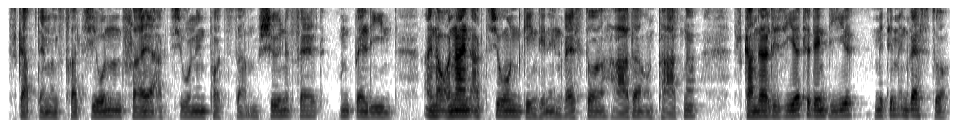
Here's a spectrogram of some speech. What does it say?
Es gab Demonstrationen und Flyeraktionen in Potsdam, Schönefeld und Berlin, eine Online-Aktion gegen den Investor Hader und Partner skandalisierte den Deal mit dem Investor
